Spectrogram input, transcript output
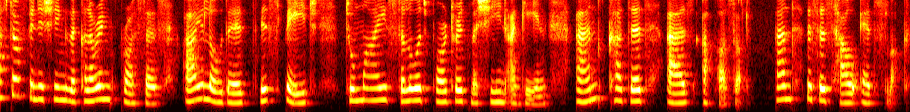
After finishing the coloring process, I loaded this page to my Silhouette portrait machine again and cut it as a puzzle. And this is how it's look.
